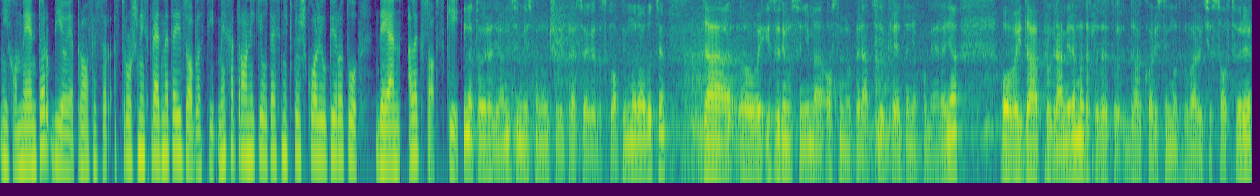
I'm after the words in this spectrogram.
Njihov mentor bio je profesor stručnih predmeta iz oblasti mehatronike u Tehničkoj školi u Pirotu, Dejan Aleksovski. Na toj radionici mi smo naučili pre svega da sklopimo robote, da ovaj, izvedimo sa njima osnovne operacije kretanja, pomeranja, ovaj, da programiramo, dakle da, da koristimo odgovarajuće softvere,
